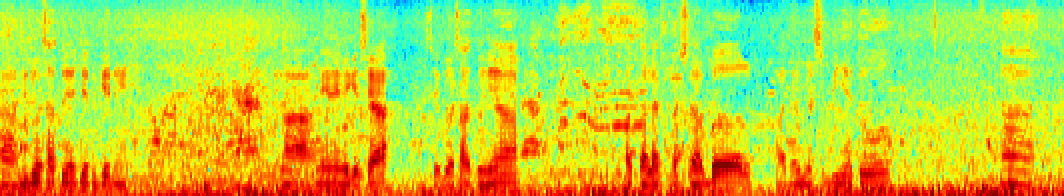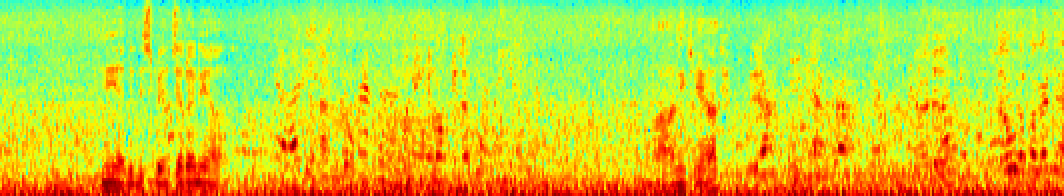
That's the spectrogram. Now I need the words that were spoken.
Nah, ini 21 nya JRG nih. Nah, ini nih guys ya. C21 nya pakai LED flash double, ada USB nya tuh. Nah, ini ada dispensernya nih ya. Nah, ini ya. Tahu apa kan ya?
